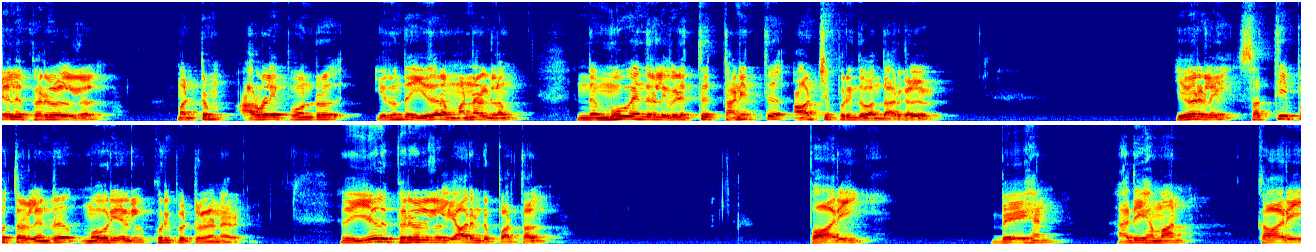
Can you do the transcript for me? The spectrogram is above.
ஏழு பெருவல்கள் மற்றும் அருளை போன்று இருந்த இதர மன்னர்களும் இந்த மூவேந்தர்களை விடுத்து தனித்து ஆட்சி புரிந்து வந்தார்கள். இவர்களை சத்தியபுத்திரர்கள் என்று மௌரியர்கள் குறிப்பிட்டுள்ளனர். இந்த ஏழு பெருவர்கள் யார் என்று பார்த்தால் பாரி பேகன் அதிகமான் காரி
